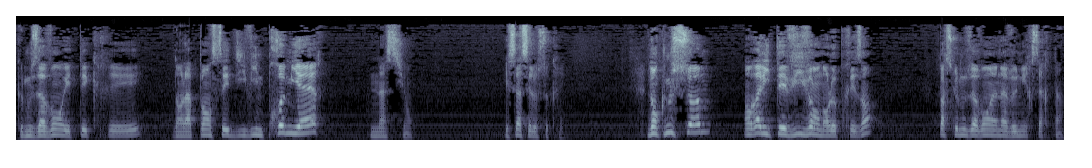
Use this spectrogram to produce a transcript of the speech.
que nous avons été créés dans la pensée divine première nation. Et ça, c'est le secret. Donc nous sommes en réalité vivants dans le présent parce que nous avons un avenir certain.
